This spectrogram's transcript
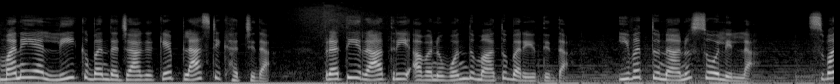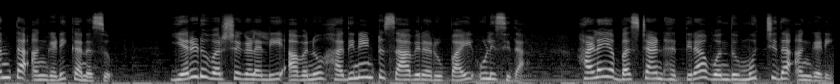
ಮನೆಯ ಲೀಕ್ ಬಂದ ಜಾಗಕ್ಕೆ ಪ್ಲಾಸ್ಟಿಕ್ ಹಚ್ಚಿದ. ಪ್ರತಿ ರಾತ್ರಿ ಅವನು ಒಂದು ಮಾತು ಬರೆಯುತ್ತಿದ್ದ. ಇವತ್ತು ನಾನು ಸೋಲಿಲ್ಲ. ಸ್ವಂತ ಅಂಗಡಿ ಕನಸು. ಎರಡು ವರ್ಷಗಳಲ್ಲಿ ಅವನು ಹದಿನೆಂಟು ಸಾವಿರ ರೂಪಾಯಿ ಉಳಿಸಿದ. ಹಳೆಯ ಬಸ್ ಸ್ಟ್ಯಾಂಡ್ ಹತ್ತಿರ ಒಂದು ಮುಚ್ಚಿದ ಅಂಗಡಿ.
